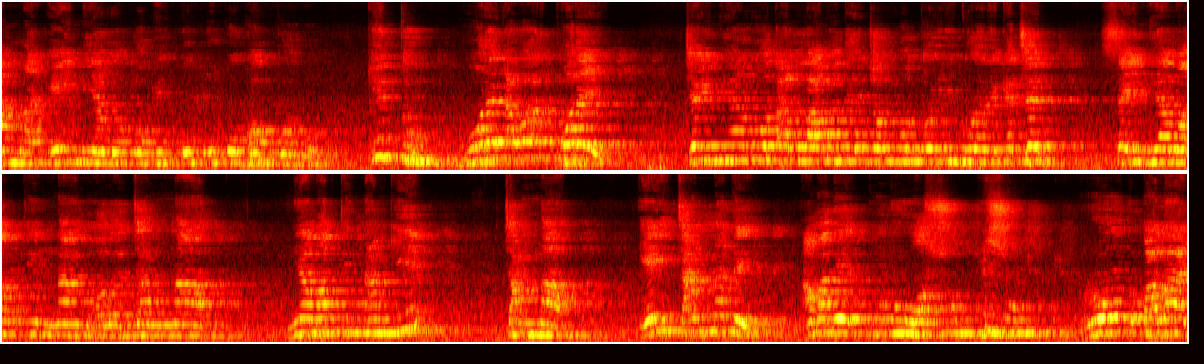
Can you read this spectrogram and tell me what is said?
আমরা এই নিয়ামত উপি- উপভোগ করব। কিন্তু মরে যাওয়ার পরে যেই নিয়ামত আল্লাহ আমাদের জন্য তৈরি রেখেছেন সেই নিয়ামতটির নাম হলো জান্নাত। নিয়ামতটির নাম কি? জান্নাত। এই জান্নাতে আমাদের কোনো অসুখ বিসুখ, রোগ বালাই,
